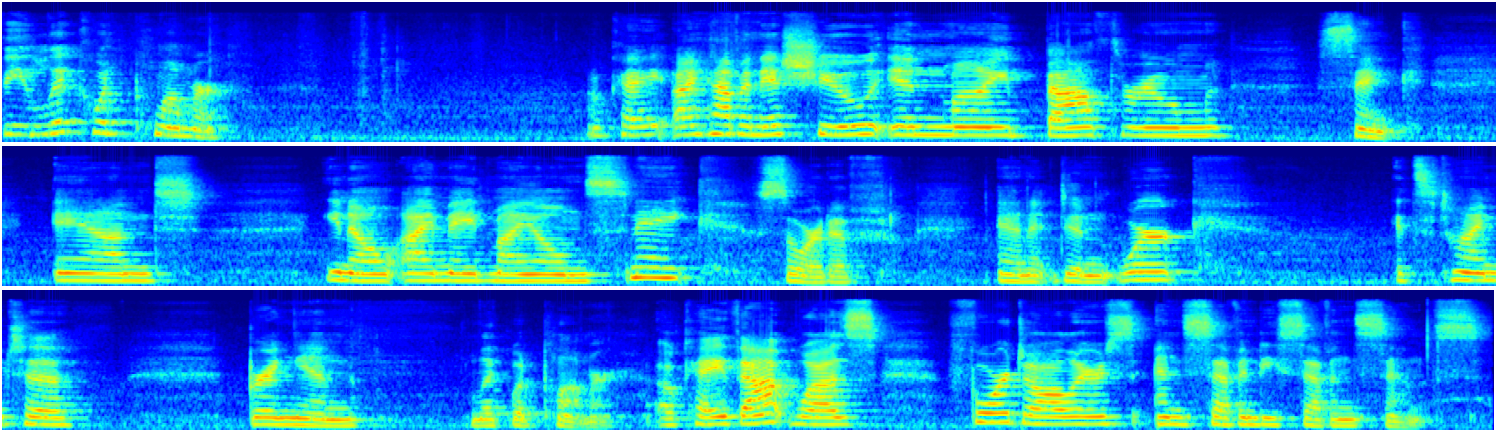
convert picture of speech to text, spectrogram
the Liquid Plumr. Okay, I have an issue in my bathroom sink and you know, I made my own snake, sort of, and it didn't work. It's time to bring in Liquid Plumr. Okay, that was $4.77.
